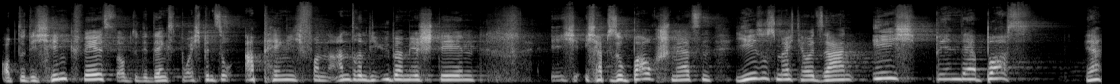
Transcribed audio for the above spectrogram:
ob du dich hinquälst, ob du dir denkst, boah, ich bin so abhängig von anderen, die über mir stehen, ich, ich habe so Bauchschmerzen. Jesus möchte heute sagen, ich bin der Boss. Ja?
